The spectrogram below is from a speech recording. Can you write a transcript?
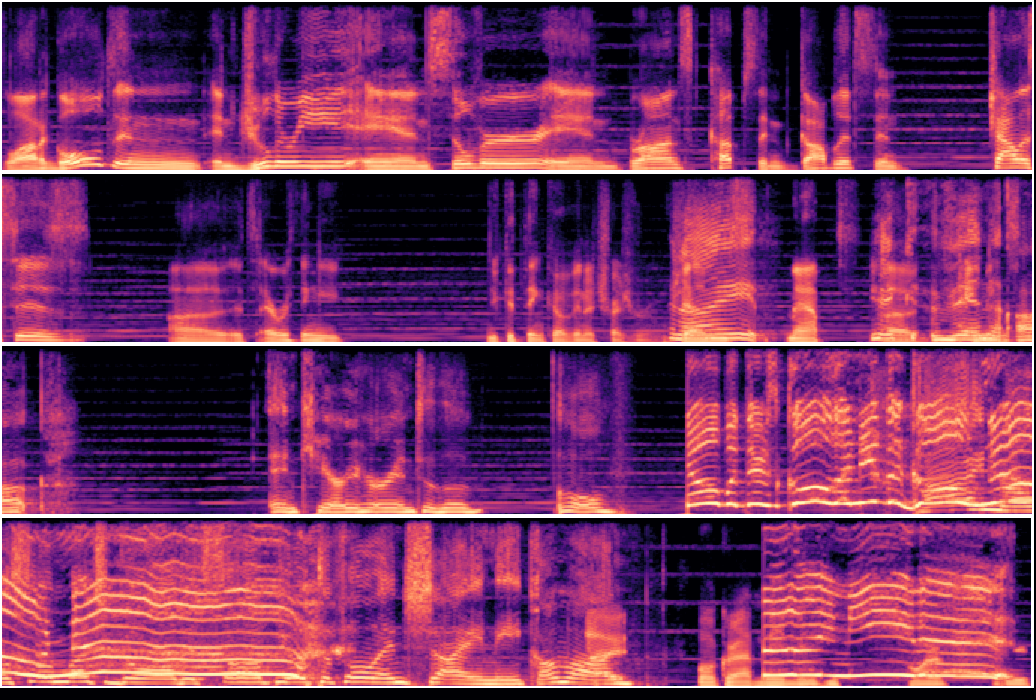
a lot of gold and, and jewelry and silver and bronze cups and goblets and chalices. Uh, it's everything you, you could think of in a treasure room. Can Gems, I maps. pick uh, Vin paintings. up and carry her into the hole? No, but there's gold. I need the gold. I no, know so much gold. It's so beautiful and shiny. Come on. I- We'll grab me. I need Or- it.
